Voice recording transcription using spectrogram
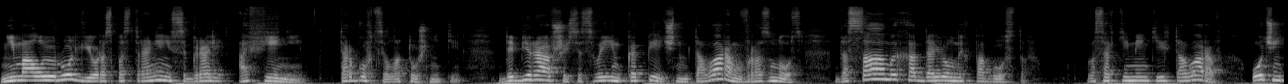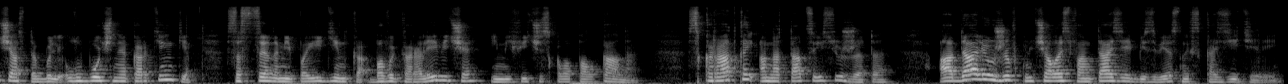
Немалую роль в ее распространении сыграли афении, торговцы-латошники, добиравшиеся своим копеечным товаром в разнос до самых отдаленных погостов – в ассортименте их товаров очень часто были лубочные картинки со сценами поединка Бавы Королевича и мифического полкана с краткой аннотацией сюжета, а далее уже включалась фантазия безвестных сказителей.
